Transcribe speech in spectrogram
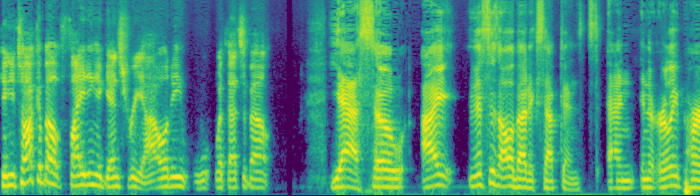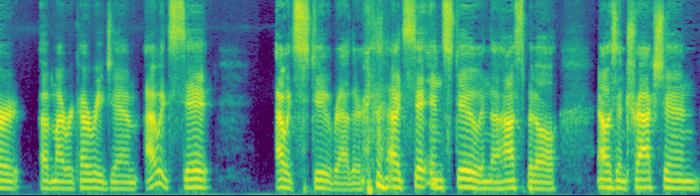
Can you talk about fighting against reality, what that's about? Yeah. So I, this is all about acceptance. And in the early part of my recovery, Jim, I would sit I would stew rather. I would sit and stew in the hospital. I was in traction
